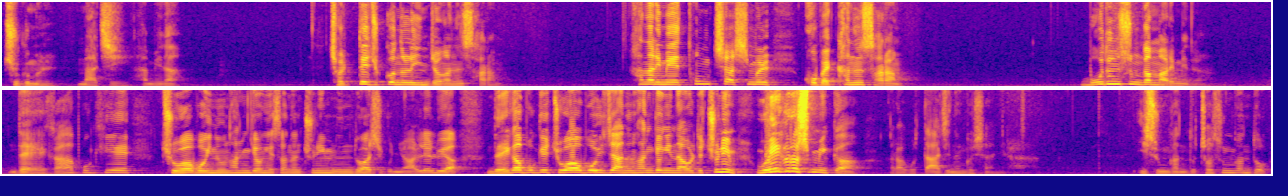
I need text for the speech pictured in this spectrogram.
죽음을 맞이합니다. 절대 주권을 인정하는 사람, 하나님의 통치하심을 고백하는 사람, 모든 순간 말입니다. 내가 보기에 좋아 보이는 환경에서는 주님 인도하시군요. 할렐루야. 내가 보기에 좋아 보이지 않은 환경이 나올 때 주님 왜 그러십니까? 라고 따지는 것이 아니라 이 순간도 저 순간도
